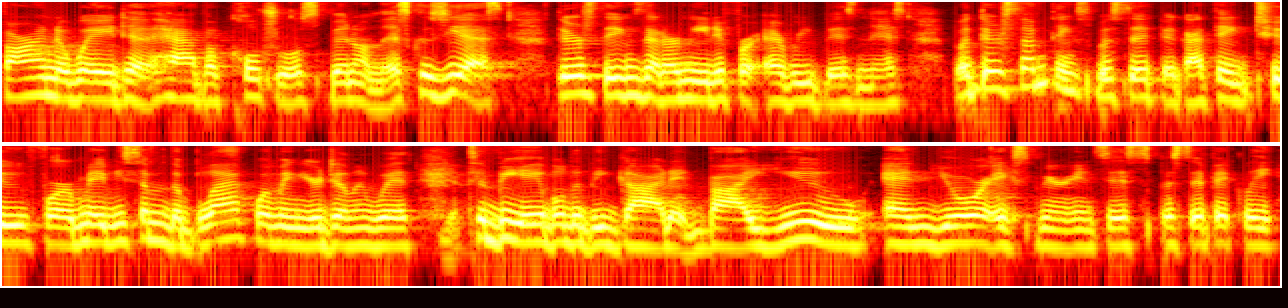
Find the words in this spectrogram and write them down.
find a way to have a cultural spin on this. Because yes, there's things that are needed for every business, but there's something specific, I think, too, for maybe some of the black women you're dealing with yes. to be able to be guided by you and your experiences specifically.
